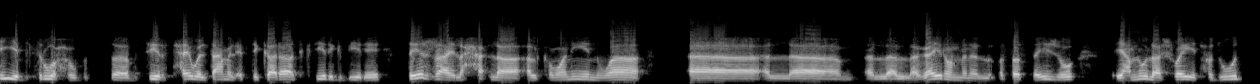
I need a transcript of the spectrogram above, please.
هي بتروح وبتصير تحاول تعمل ابتكارات كثير كبيرة تيرجع يلحق لها القوانين و آه، غيرهم من القصص تيجوا يعملوا لها شوية حدود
